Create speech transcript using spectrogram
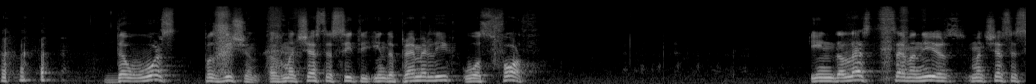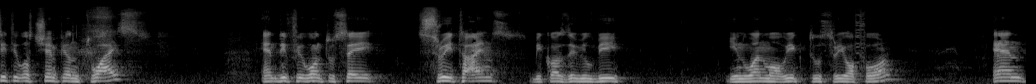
the worst position of Manchester City in the Premier League was fourth. In the last seven years, Manchester City was champion twice, and if you want to say three times, because they will be in one more week, two, three, or four, and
